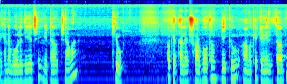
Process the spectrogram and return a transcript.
এখানে বলে দিয়েছে এটা হচ্ছে আমার কিউ। ওকে, তাহলে সর্বপ্রথম পি কিউ আমাকে টেনে দিতে হবে।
